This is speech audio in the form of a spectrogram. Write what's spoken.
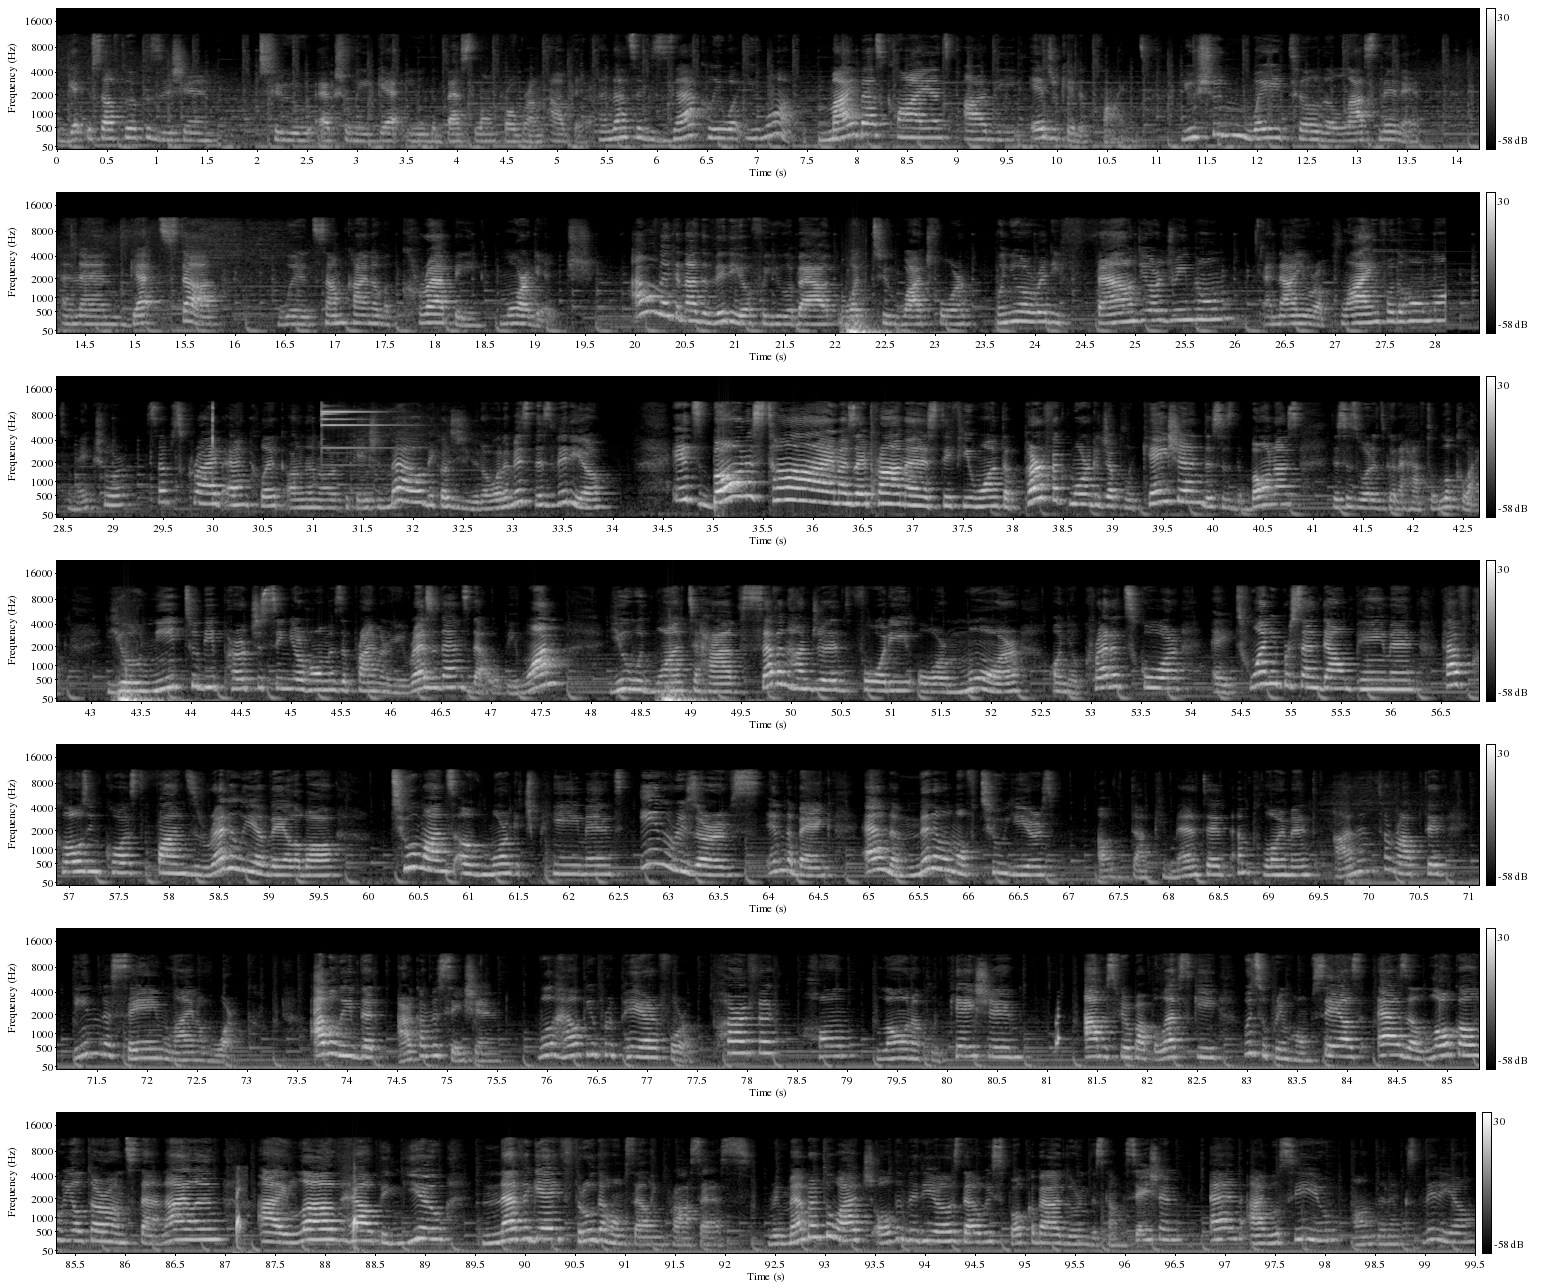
and get yourself to a position to actually get you the best loan program out there. And that's exactly what you want. My best clients are the educated clients. You shouldn't wait till the last minute and then get stuck with some kind of a crappy mortgage. I will make another video for you about what to watch for when you already found your dream home and now you're applying for the home loan. So make sure subscribe and click on the notification bell because you don't want to miss this video. It's bonus time, as I promised. If you want a perfect mortgage application, this is the bonus. This is what it's gonna have to look like. You need to be purchasing your home as a primary residence. That would be one. You would want to have 740 or more on your credit score, a 20% down payment, have closing cost funds readily available, two months of mortgage payment in reserves in the bank, and a minimum of two years of documented employment uninterrupted in the same line of work. I believe that our conversation will help you prepare for a perfect home loan application. I'm Ophir Popolevsky with Supreme Home Sales. As a local realtor on Staten Island, I love helping you navigate through the home selling process. Remember to watch all the videos that we spoke about during this conversation, and I will see you on the next video.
